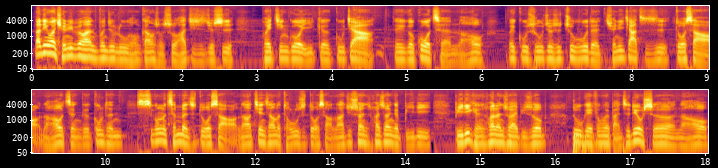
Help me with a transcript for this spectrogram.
那另外权利变换的部分，就如同刚刚所说，它其实就是会经过一个估价的一个过程，然后会估出就是住户的权利价值是多少，然后整个工程施工的成本是多少，然后建商的投入是多少，然后去算换算一个比例，比例可能换算出来，比如说住户可以分为百分之六十二，然后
